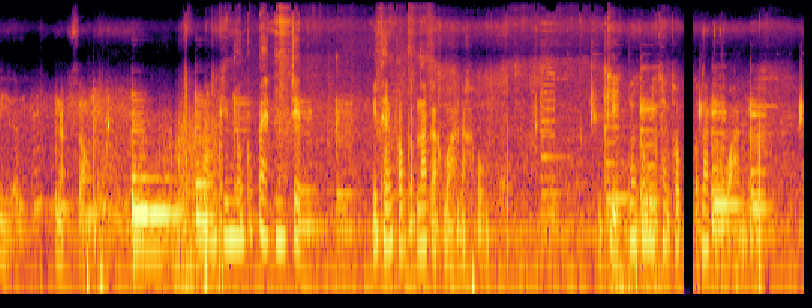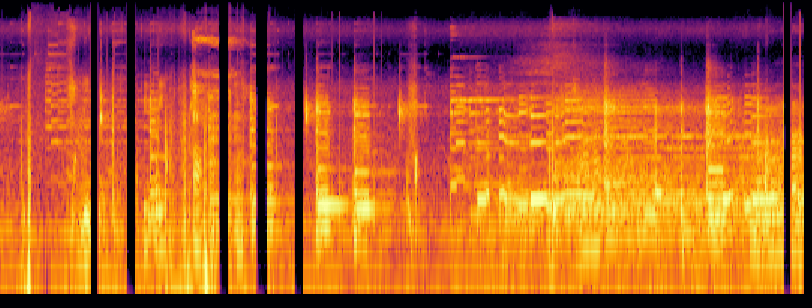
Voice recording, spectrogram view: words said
นี่เลยอันดับสองลองพิมพ์ลงก็แปดมีเจ็ดมีแทงท็อปกับหน้ากากหวานนะครับผมโอเคมันก็มีแทงท็อปกับหน้ากากหวานนี่เลยออกมาจะเอาหน้ากากหวานมาลงล่าง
